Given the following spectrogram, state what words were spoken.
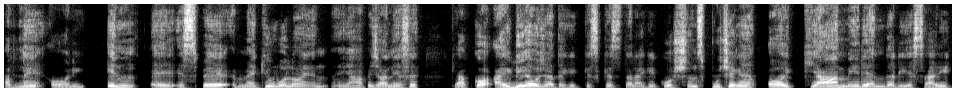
अपने और इन, इस पे मैं क्यों बोला यहाँ पे जाने से आपको आइडिया हो जाता है कि किस किस तरह के क्वेश्चंस पूछे गए और क्या मेरे अंदर ये सारी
